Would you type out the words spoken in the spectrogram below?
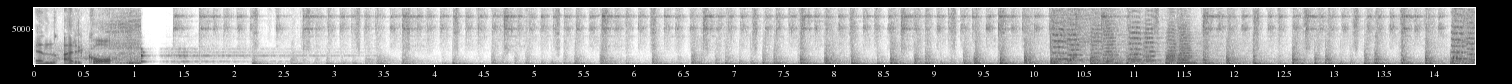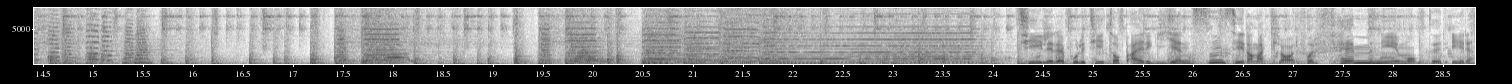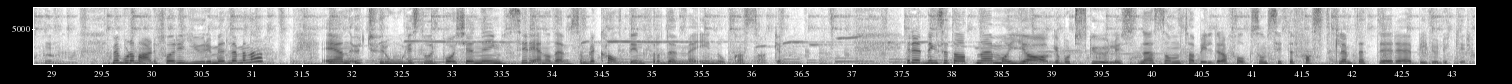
NRK. Tidligere polititopp Eirik Jensen sier han er klar for fem nye måneder i retten. Men hvordan er det for jurymedlemmene? En utrolig stor påkjenning, sier en av dem som ble kalt inn for å dømme i Nokas-saken. Redningsetatene må jage bort skuelystne som tar bilder av folk som sitter fastklemt etter bilulykker.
